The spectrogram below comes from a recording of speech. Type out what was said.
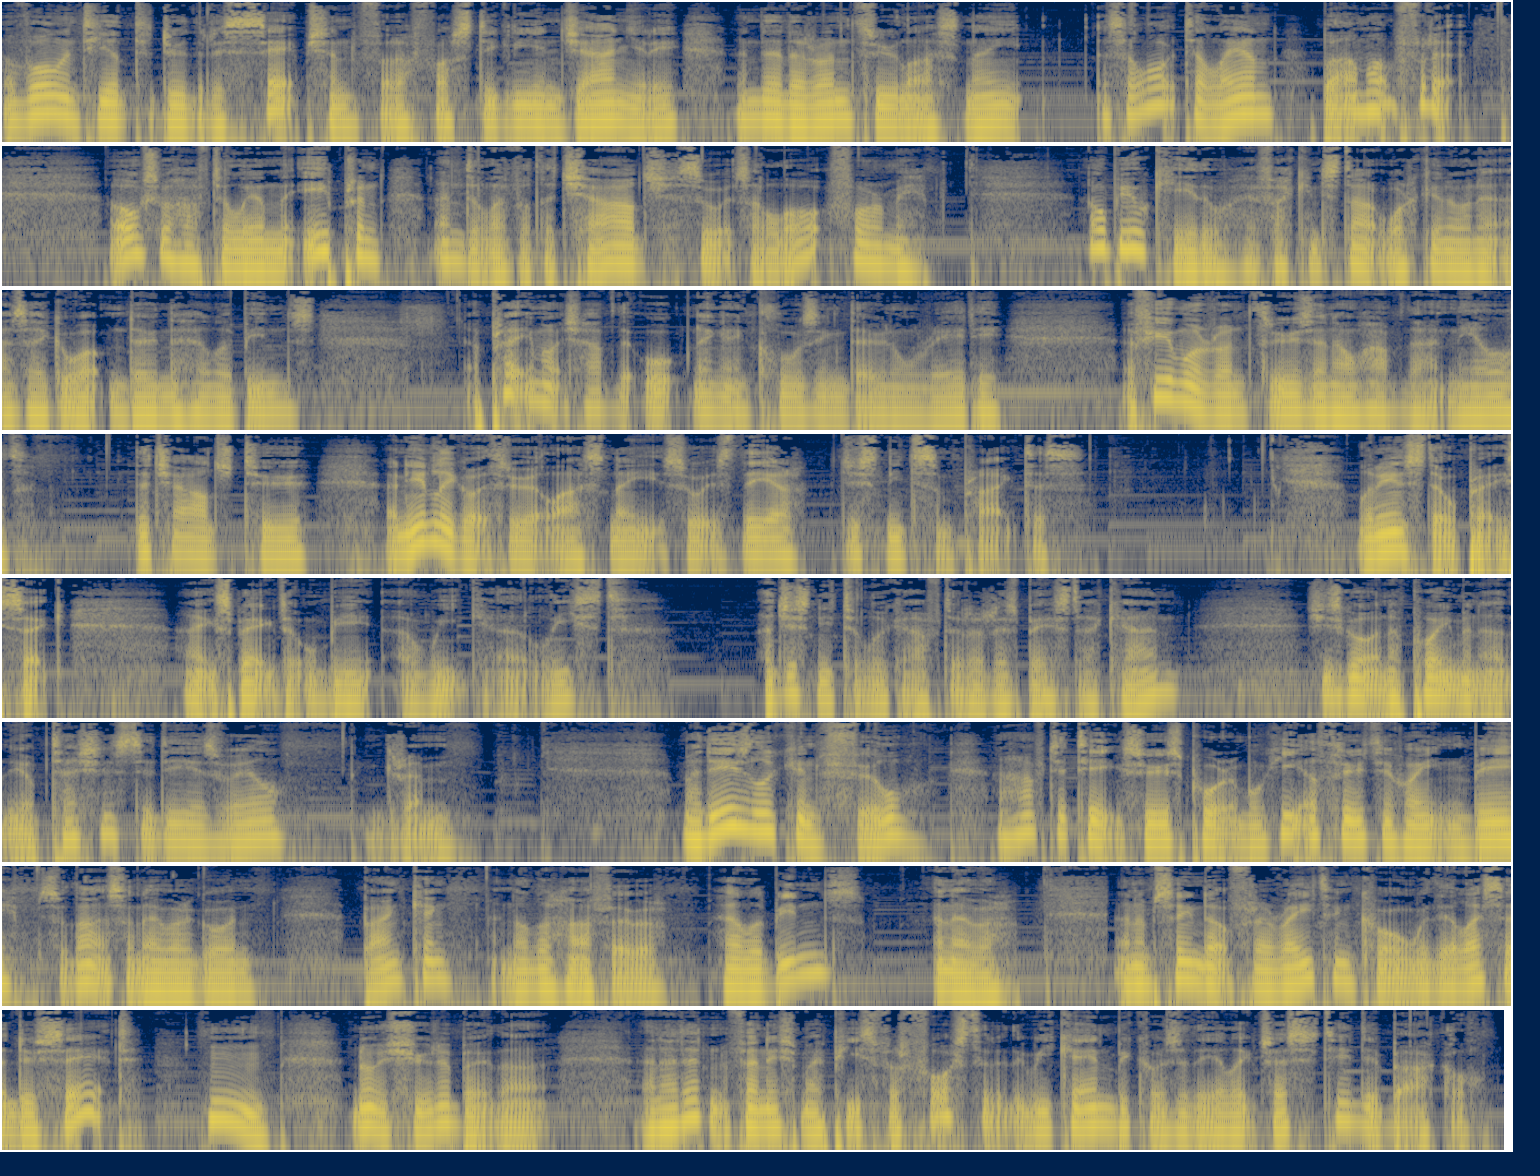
I volunteered to do the reception for a first degree in January and did a run through last night. It's a lot to learn, but I'm up for it. I also have to learn the apron and deliver the charge, so it's a lot for me. I'll be okay though if I can start working on it as I go up and down the hill of beans. I pretty much have the opening and closing down already. A few more run throughs and I'll have that nailed. The charge too. I nearly got through it last night, so it's there. Just needs some practice. Lorraine's still pretty sick. I expect it will be a week at least. I just need to look after her as best I can. She's got an appointment at the optician's today as well. Grim. My day's looking full. I have to take Sue's portable heater through to Whiting Bay, so that's an hour gone. Banking, another half hour. Hill of Beans, an hour. And I'm signed up for a writing call with Alyssa Doucette. Hmm, not sure about that. And I didn't finish my piece for Foster at the weekend because of the electricity debacle.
